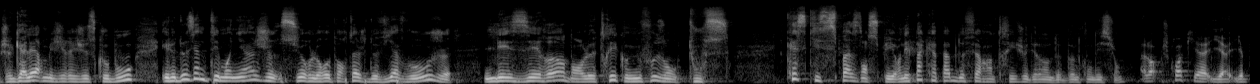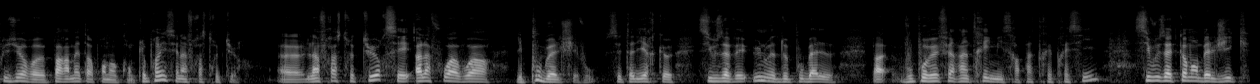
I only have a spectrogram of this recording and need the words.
je galère, mais j'irai jusqu'au bout. Et le deuxième témoignage sur le reportage de Via Vosges, les erreurs dans le tri que nous faisons tous. Qu'est-ce qui se passe dans ce pays? On n'est pas capable de faire un tri, je dirais, dans de bonnes conditions? Alors, je crois qu'il y, a plusieurs paramètres à prendre en compte. Le premier, c'est l'infrastructure. Euh, l'infrastructure, c'est à la fois avoir les poubelles chez vous. C'est-à-dire que si vous avez une ou deux poubelles, bah, vous pouvez faire un tri, mais il ne sera pas très précis. Si vous êtes comme en Belgique,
